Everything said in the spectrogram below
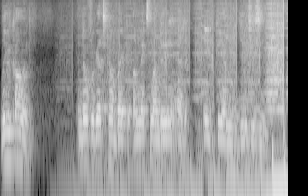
leave a comment. And don't forget to come back on next Monday at 8 p.m. UTC.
